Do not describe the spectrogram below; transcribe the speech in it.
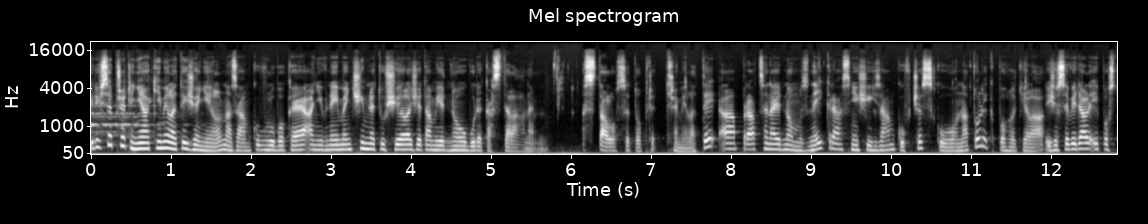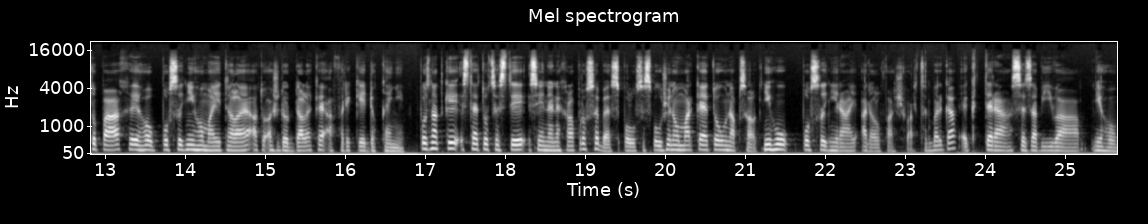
Když se před nějakými lety ženil na zámku v Hluboké, ani v nejmenším netušil, že tam jednou bude kastelánem. Stalo se to před třemi lety a práce na jednom z nejkrásnějších zámků v Česku ho natolik pohltila, že se vydal i po stopách jeho posledního majitele, a to až do daleké Afriky, do Keni. Poznatky z této cesty si nenechal pro sebe. Spolu se svou ženou Markétou napsal knihu Poslední ráj Adolfa Schwarzenberga, která se zabývá jeho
